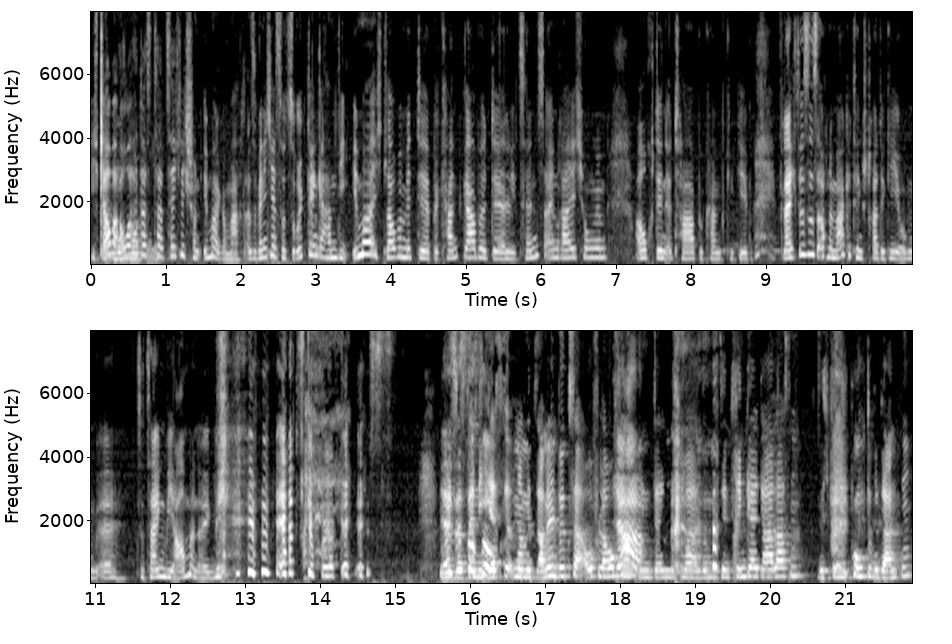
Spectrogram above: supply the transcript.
ich glaube, Aue hat das tatsächlich schon immer gemacht. Also wenn ich jetzt so zurückdenke, haben die immer, ich glaube, mit der Bekanntgabe der Lizenzeinreichungen auch den Etat bekannt gegeben. Vielleicht ist es auch eine Marketingstrategie, um äh, zu zeigen, wie arm man eigentlich im Erzgebirge ist. Ja, ist das wenn die so. Gäste immer mit Sammelbüchse auflaufen ja. und dann immer so ein bisschen Trinkgeld dalassen, sich für die Punkte bedanken?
